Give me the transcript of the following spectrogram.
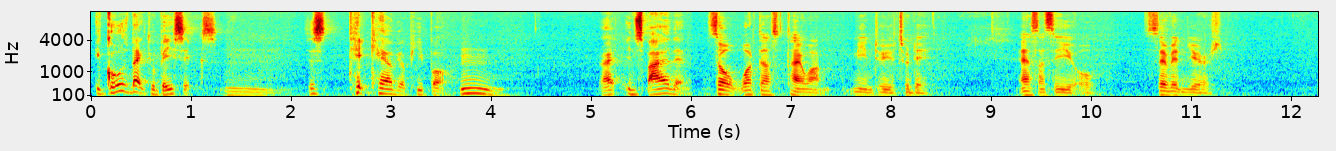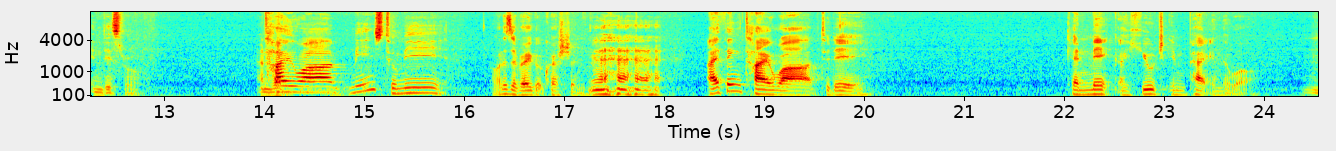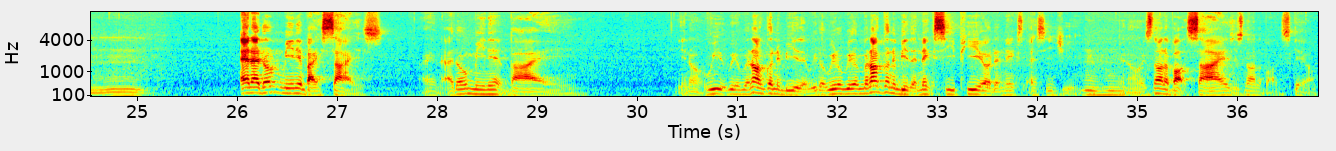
It goes back to basics. Mm. Just take care of your people, mm. right? Inspire them. So, what does Thai Wah mean to you today as a CEO? Seven years in this role. And what- Thai Wah means to me, well, that's a very good question. I think Thai Wah today can make a huge impact in the world. Mm. And I don't mean it by size, right? I don't mean it by, you know, we, we, we're not going to be the, we don't, we don't, we're not going to be the next CP or the next SCG. Mm-hmm. You know, it's not about size, it's not about scale.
